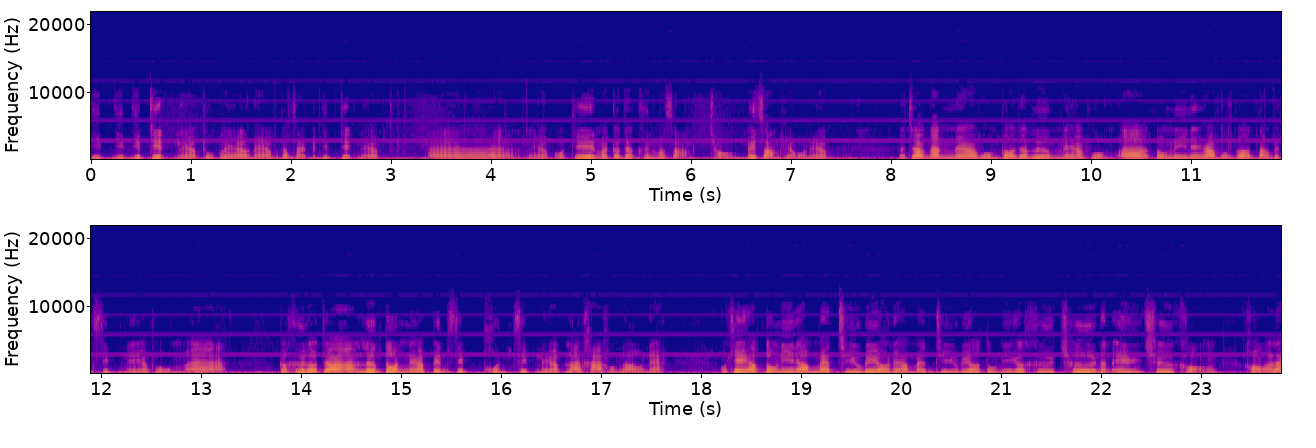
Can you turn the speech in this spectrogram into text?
ยี่ยี่ยี่เจ็ดนะครับถูกแล้วนะครับก็ใส่เป็น27นะครับอ่านะครับโอเคมันก็จะขึ้นมา 3 ช่องได้สามแถวนะครับหลังจากนั้นนะครับผมก็จะเริ่มนะครับผมอ่าตรงนี้นะครับผมก็ตั้งเป็น 10นะครับผมอ่า ก็คือเราจะเริ่มต้นนะครับเป็น 10คูณ10นะครับร้านค้าของเรานะโอเคครับตรงนี้นะครับ material นะครับ material ตรงนี้ก็คือชื่อนั่นเองชื่อของของอะไร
